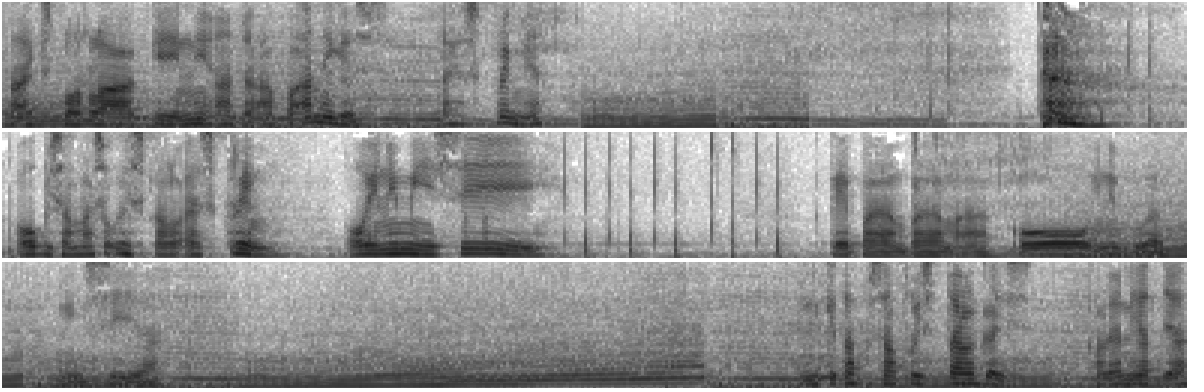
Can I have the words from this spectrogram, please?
Kita explore lagi. Ini ada apaan nih guys? Es krim ya? Oh bisa masuk guys kalau es krim. Oh ini misi. Oke paham-paham aku. Ini buat misi ya ini kita bisa freestyle guys. Kalian lihat ya.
